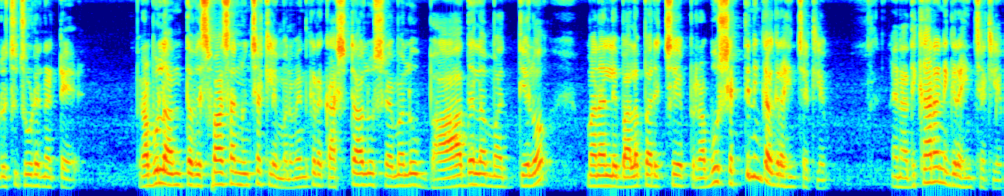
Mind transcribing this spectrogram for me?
రుచి చూడనట్టే. ప్రభులు అంత విశ్వాసాన్ని ఉంచట్లేము మనం. ఎందుకంటే కష్టాలు శ్రమలు బాధల మధ్యలో మనల్ని బలపరిచే ప్రభు శక్తిని ఇంకా గ్రహించట్లేం. ఆయన అధికారాన్ని గ్రహించట్లేం.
